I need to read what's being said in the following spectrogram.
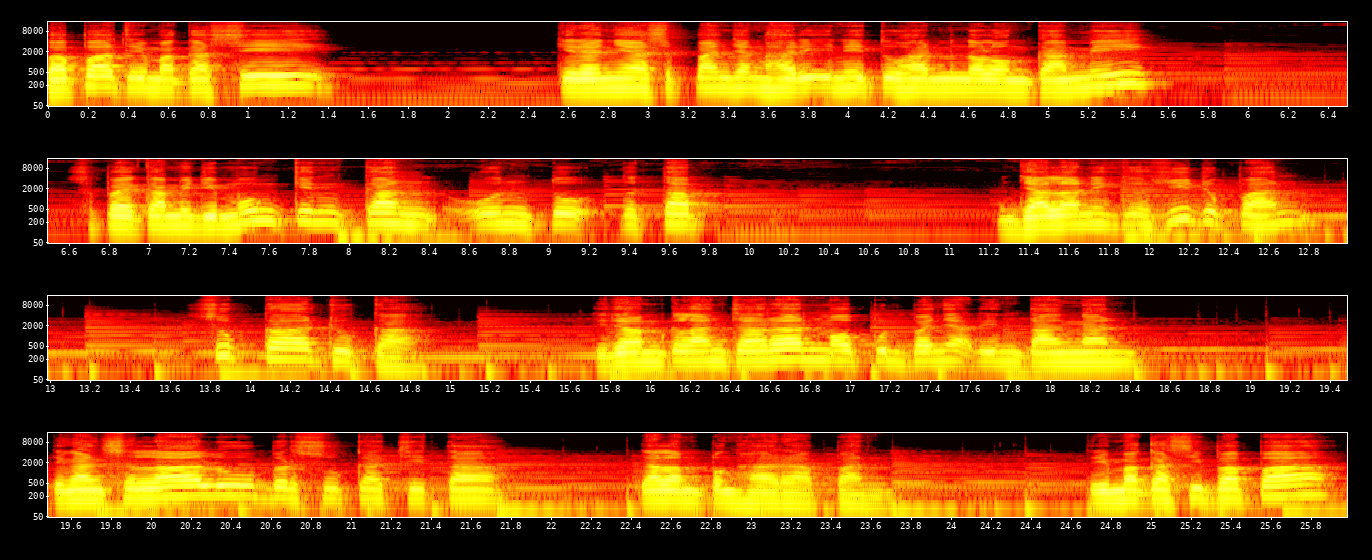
Bapa terima kasih kiranya sepanjang hari ini Tuhan menolong kami supaya kami dimungkinkan untuk tetap menjalani kehidupan suka duka di dalam kelancaran maupun banyak rintangan dengan selalu bersuka cita dalam pengharapan. Terima kasih Bapa.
